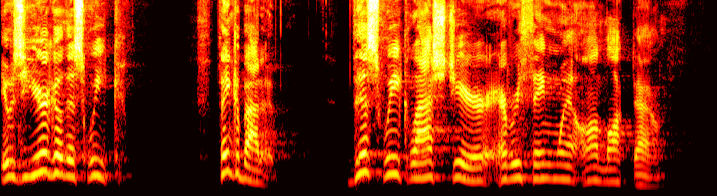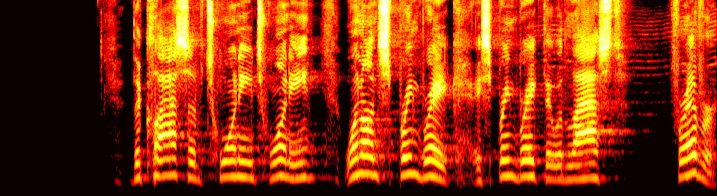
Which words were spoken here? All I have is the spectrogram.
It was a year ago this week. Think about it. This week last year, everything went on lockdown. The class of 2020 went on spring break, a spring break that would last forever.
